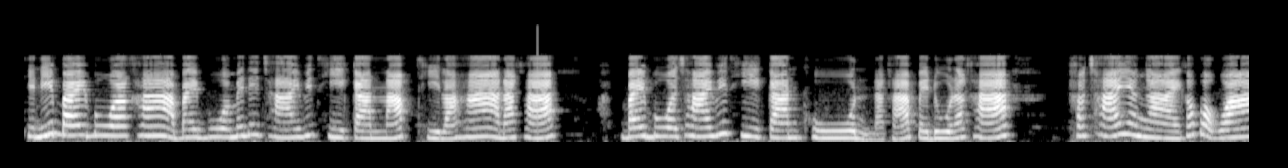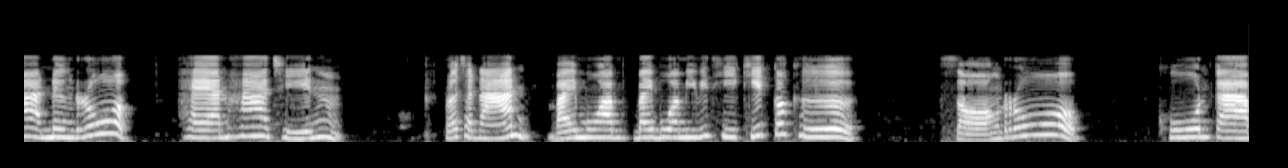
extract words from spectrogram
ทีนี้ใบบัวค่ะ ใบบัวไม่ได้ใช้วิธีการนับทีละ 5 นะคะ ใบบัวใช้วิธีการคูณนะคะ ไปดูนะคะ เขาใช้ยังไงเขาบอกว่า 1 รูปแทน 5 ชิ้น เพราะฉะนั้นใบบัวใบบัวมีวิธีคิดก็คือ 2 รูป คูณกับ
